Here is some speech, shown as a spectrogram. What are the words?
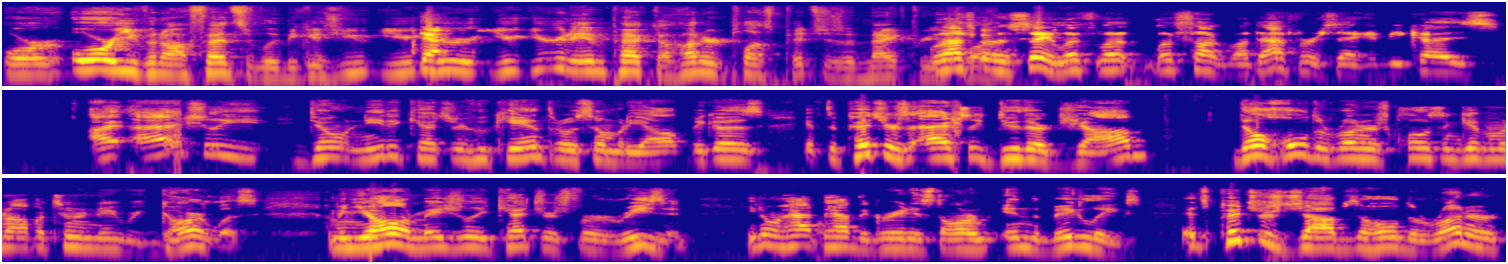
or or even offensively because you, you Yeah. you're you're, you're going to impact hundred plus pitches a night for your Well, that's what. I was saying. Let's let, let's talk about that for a second because I, actually don't need a catcher who can throw somebody out because if the pitchers actually do their job, they'll hold the runners close and give them an opportunity regardless. I mean, y'all are major league catchers for a reason. You don't have to have the greatest arm in the big leagues. It's pitchers' jobs to hold the runner,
